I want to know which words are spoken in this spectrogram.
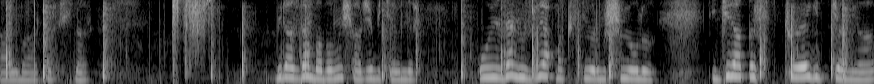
galiba arkadaşlar. Birazdan babamın şarjı bitebilir. O yüzden hızlı yapmak istiyorum şu yolu. İki dakika şu köye gideceğim ya.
